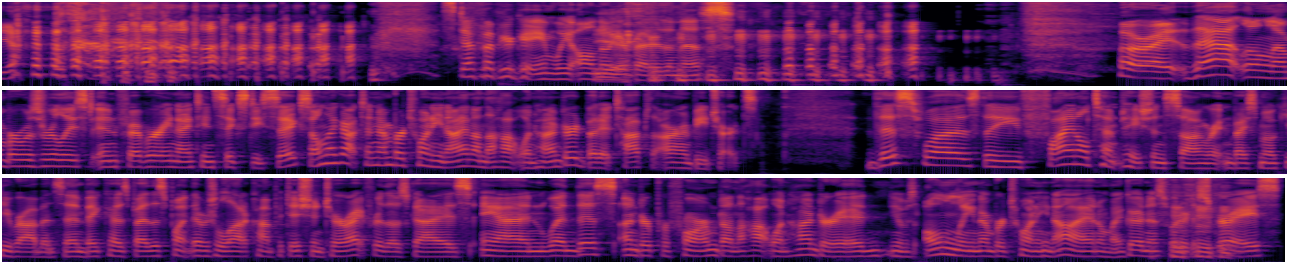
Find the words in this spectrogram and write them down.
Yeah. Step up your game. We all know Yeah. you're better than this. all right, that little number was released in February 1966. Only got to number 29 on the Hot 100, but it topped the R&B charts. This was the final Temptation song written by Smokey Robinson because by this point there was a lot of competition to write for those guys. And when this underperformed on the Hot 100, it was only number 29. Oh my goodness, what a disgrace.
